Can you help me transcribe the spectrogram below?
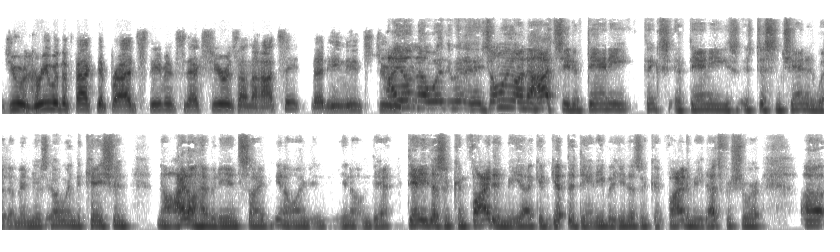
do you agree with the fact that Brad Stevens next year is on the hot seat? That he needs to? I don't know. He's only on the hot seat if Danny thinks if Danny is disenchanted with him, and there's no indication. Now I don't have any inside. You know, I mean, you know, Danny doesn't confide in me. I can get to Danny, but he doesn't confide in me. That's for sure. Uh,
